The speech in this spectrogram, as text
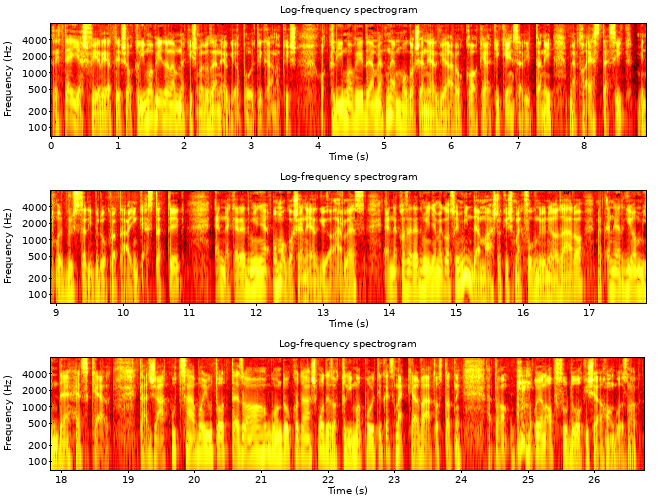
Ez egy teljes félreértés a klímavédelemnek is, meg az energiapolitikának is. A klímavédelmet nem magas energiárokkal kell kikényszeríteni, mert ha ezt teszik, mint most brüsszeli bürokratáink ezt tették, ennek eredménye a magas energiaár lesz. Ennek az eredménye meg az, hogy minden másnak is meg fog nőni az ára, mert energia mindenhez kell. Tehát zsákutcába jutott ez a gondolkodásmód, ez a klímapolitika, ezt meg kell változtatni. Hát a, olyan abszurd dolgok is elhangoznak.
